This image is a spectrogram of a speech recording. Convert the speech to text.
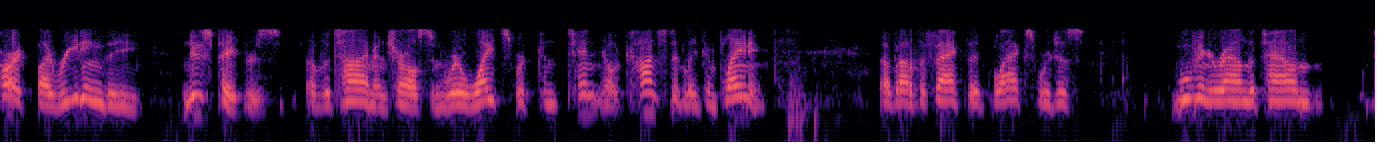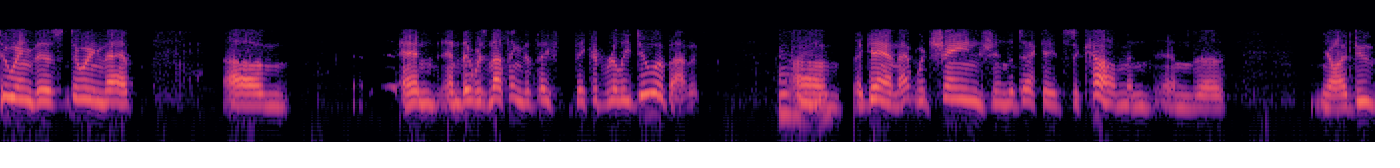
part by reading the newspapers of the time in Charleston, where whites were continu- constantly complaining about the fact that blacks were just moving around the town, doing this, doing that, um, and and there was nothing that they they could really do about it. Mm-hmm. Um, again, that would change in the decades to come, and and uh, you know I do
